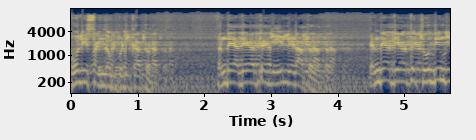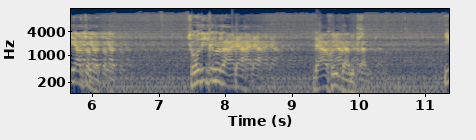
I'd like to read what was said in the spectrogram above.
പോലീസ് സംഘം പിടിക്കാത്തത്? എന്തേ അദ്ദേഹത്തെ ജയിലിലിടാത്തത്? എന്തേ അദ്ദേഹത്തെ ചോദ്യം ചെയ്യാത്തത്? ചോദിക്കുന്നത് ആരാ? രാഹുൽ ഗാന്ധി. ഈ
